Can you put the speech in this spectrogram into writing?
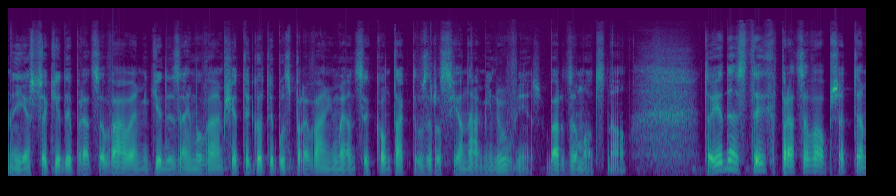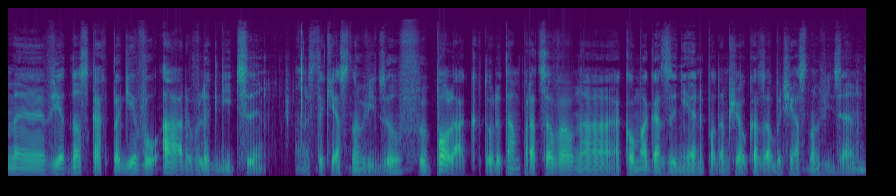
jeszcze kiedy pracowałem i kiedy zajmowałem się tego typu sprawami mających kontaktów z Rosjanami również bardzo mocno, to jeden z tych pracował przedtem w jednostkach PGWR w Legnicy z tych jasnowidzów, Polak, który tam pracował na, jako magazynier, potem się okazał być jasnowidzem.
